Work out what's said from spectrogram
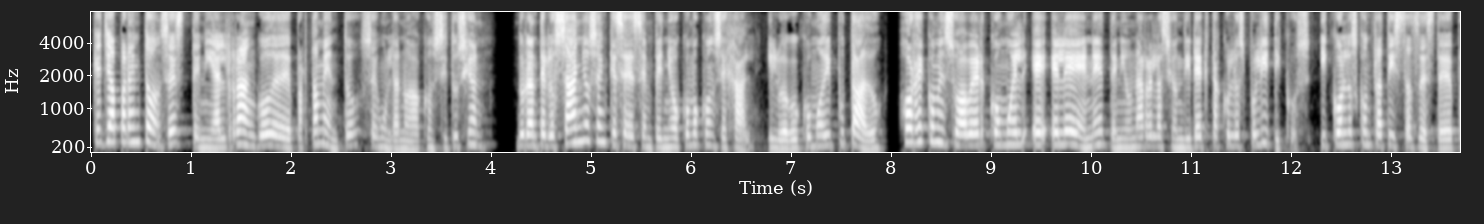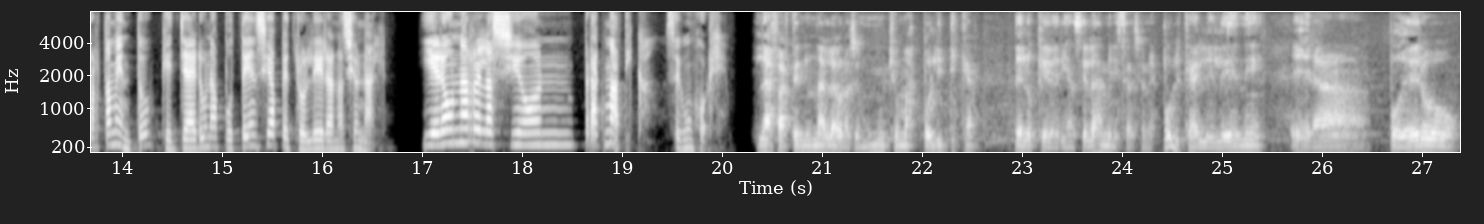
que ya para entonces tenía el rango de departamento según la nueva constitución. Durante los años en que se desempeñó como concejal y luego como diputado, Jorge comenzó a ver cómo el ELN tenía una relación directa con los políticos y con los contratistas de este departamento, que ya era una potencia petrolera nacional. Y era una relación pragmática, según Jorge. La FARC tenía una elaboración mucho más política de lo que deberían ser las administraciones públicas. El ELN era poder o,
